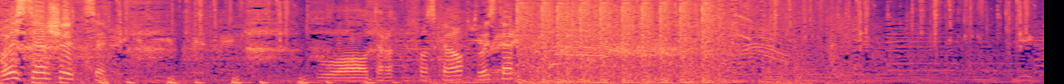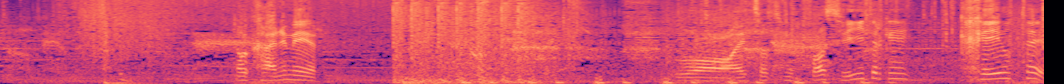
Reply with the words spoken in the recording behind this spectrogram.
wo ist der Schütze? Wow, der hat mich fast gehabt. Wo ist der? Oh, keine mehr. Wow, jetzt hat es mich fast wieder gekillt. Hey.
